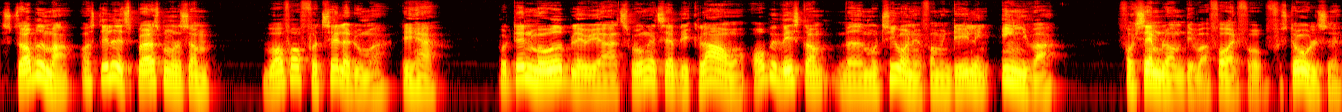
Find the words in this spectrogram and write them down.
stoppede mig og stillede et spørgsmål som, hvorfor fortæller du mig det her? På den måde blev jeg tvunget til at blive klar over og bevidst om, hvad motiverne for min deling egentlig var. For eksempel om det var for at få forståelse,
